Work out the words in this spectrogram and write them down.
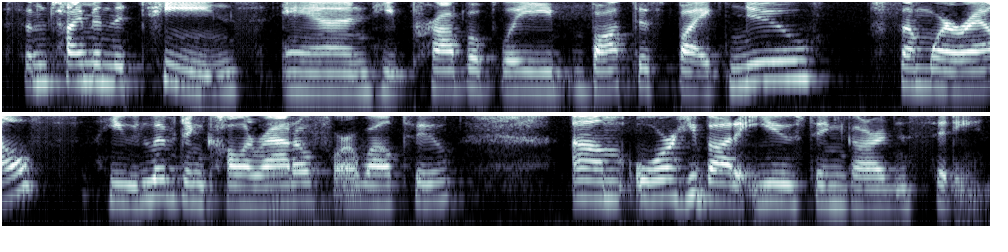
sometime in the teens, and he probably bought this bike new somewhere else. He lived in Colorado for a while too um, or he bought it used in Garden City.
